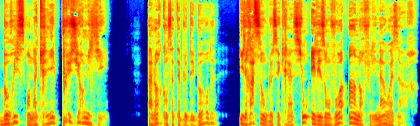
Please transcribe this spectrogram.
Boris en a créé plusieurs milliers. Alors quand sa table déborde, il rassemble ses créations et les envoie à un orphelinat au hasard.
